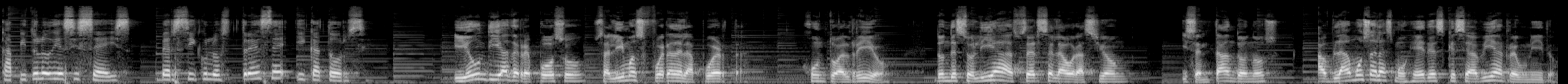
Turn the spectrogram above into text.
capítulo 16 versículos 13 y 14. Y un día de reposo salimos fuera de la puerta, junto al río, donde solía hacerse la oración, y sentándonos, hablamos a las mujeres que se habían reunido.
